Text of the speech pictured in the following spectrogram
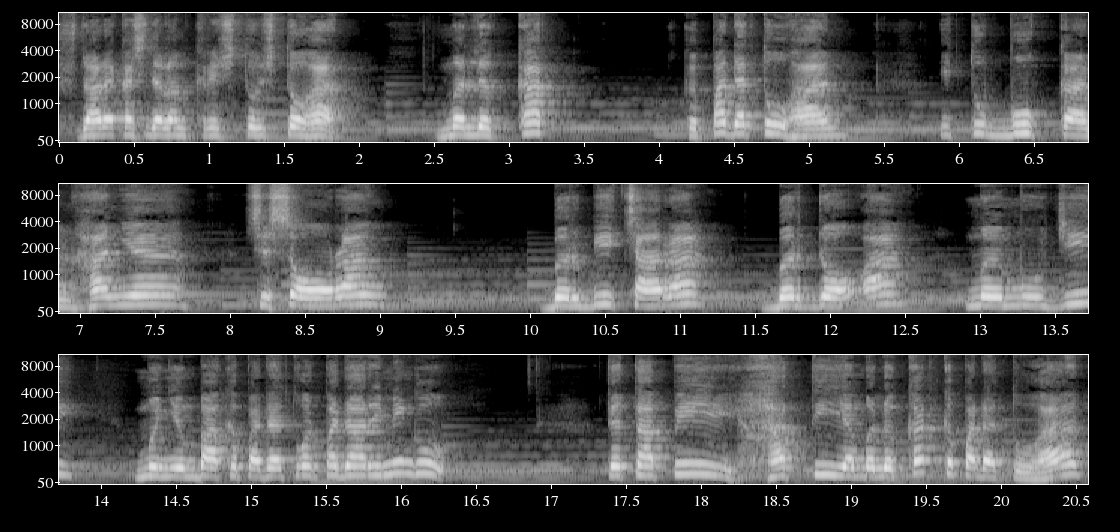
Saudara kasih dalam Kristus Tuhan, melekat kepada Tuhan itu bukan hanya seseorang berbicara, berdoa, memuji, menyembah kepada Tuhan pada hari Minggu. Tetapi hati yang melekat kepada Tuhan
